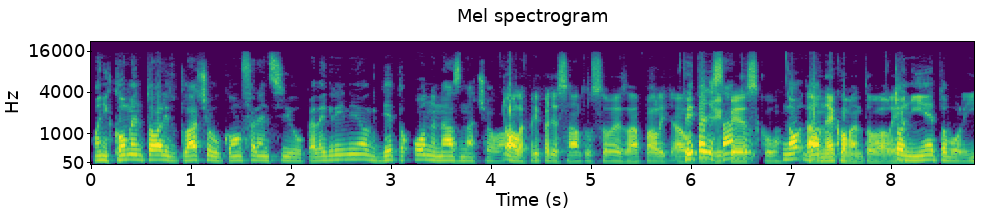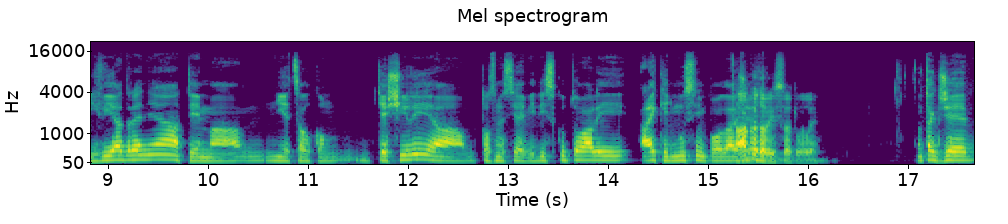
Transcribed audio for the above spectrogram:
Oni komentovali tú tlačovú konferenciu Pellegrinio, kde to on naznačoval. No ale v prípade Santusovej zapáliť auto prípade GPS-ku, Santu- no, tam no, nekomentovali. To nie, to boli ich vyjadrenia, tie ma nie celkom tešili a to sme si aj vydiskutovali, aj keď musím povedať, A ako že... to vysvetlili? No takže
